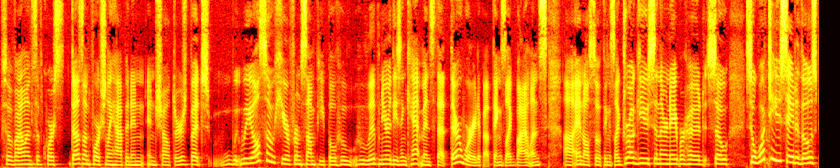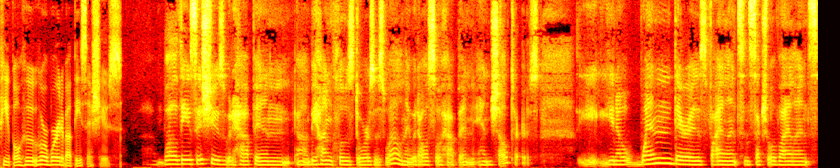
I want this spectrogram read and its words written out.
So, violence, of course, does unfortunately happen in, in shelters, but we also hear from some people who, who live near these encampments that they're worried about things like violence uh, and also things like drug use in their neighborhood. So, so what do you say to those people who, who are worried about these issues? Well, these issues would happen uh, behind closed doors as well, and they would also happen in shelters. You, know, when there is violence and sexual violence,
